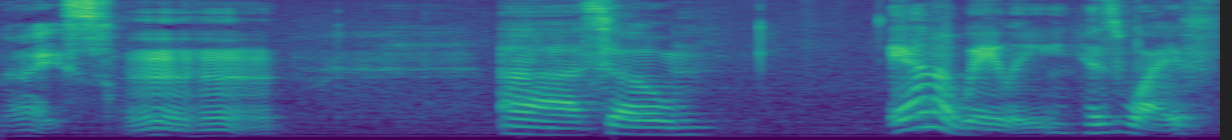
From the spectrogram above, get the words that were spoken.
Nice. Mm-hmm. Uh, so, Anna Whaley, his wife,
